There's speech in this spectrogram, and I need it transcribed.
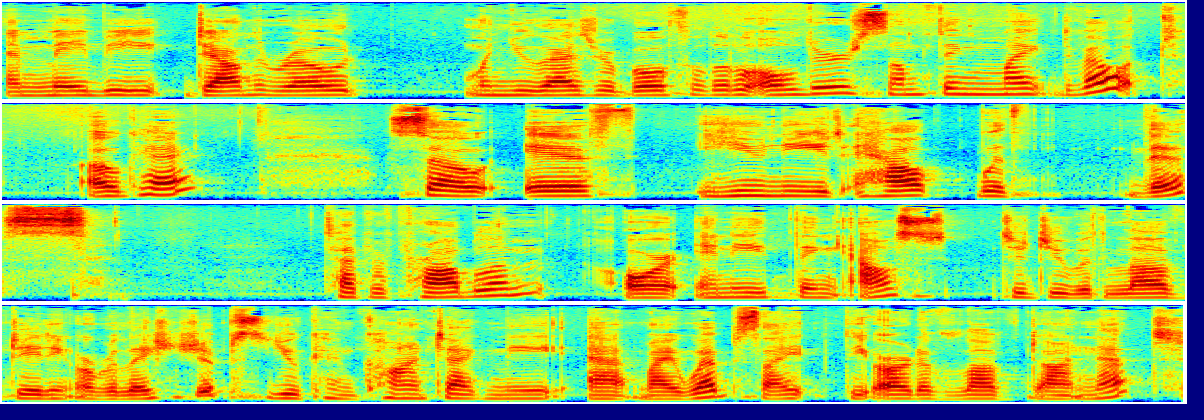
And maybe down the road, when you guys are both a little older, something might develop. Okay? So if you need help with this type of problem or anything else to do with love, dating, or relationships, you can contact me at my website, theartoflove.net.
